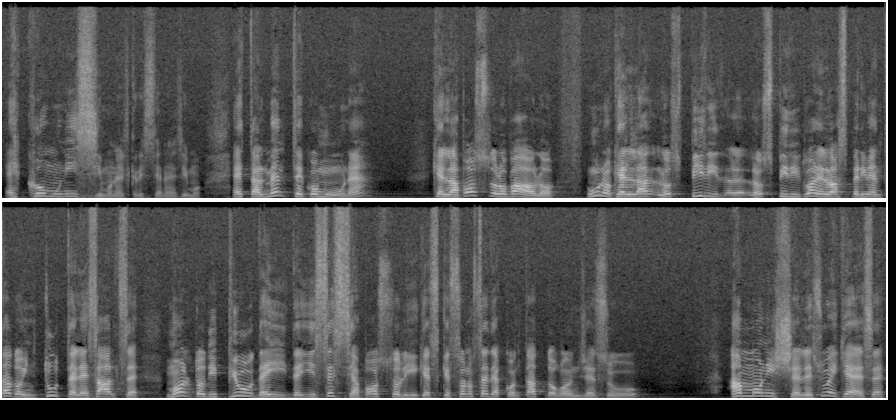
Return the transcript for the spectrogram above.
È comunissimo nel cristianesimo. È talmente comune che l'Apostolo Paolo, uno che la, lo, spiri, lo, spirituale lo ha sperimentato in tutte le salse, molto di più dei, degli stessi apostoli che, che sono stati a contatto con Gesù, ammonisce le sue chiese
